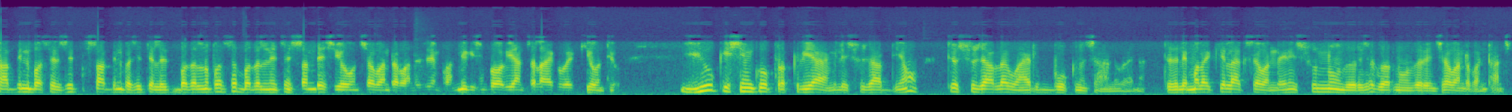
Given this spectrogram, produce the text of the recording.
सात दिन बसेपछि सात दिनपछि त्यसले बदल्नुपर्छ। बदल्ने चाहिँ सन्देश यो हुन्छ भनेर भनेर चाहिँ भन्ने किसिमको अभियान चलाएको भए के हुन्थ्यो? यो किसिमको प्रक्रिया हामीले सुझाव दियौँ। त्यो सुझावलाई उहाँहरूले बोक्न चाहनु भएन। त्यसैले मलाई के लाग्छ भन्दाखेरि सुन्नु हुँदो रहेछ गर्नु हुँदो रहेछ भनेर भन्न ठान्छु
